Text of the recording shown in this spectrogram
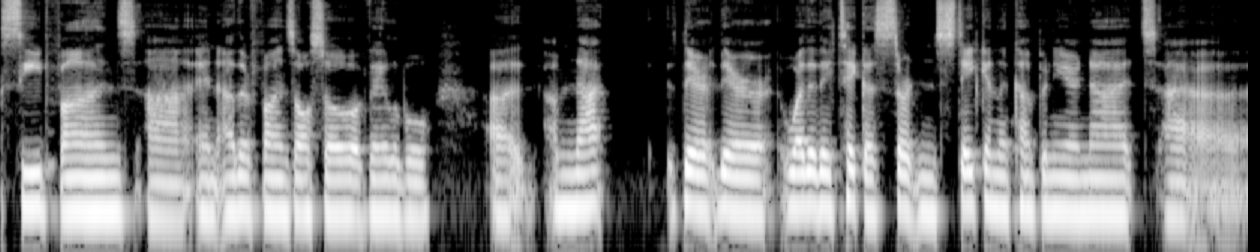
seed funds uh, and other funds also available. Uh, I'm not they're they're whether they take a certain stake in the company or not. Uh,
